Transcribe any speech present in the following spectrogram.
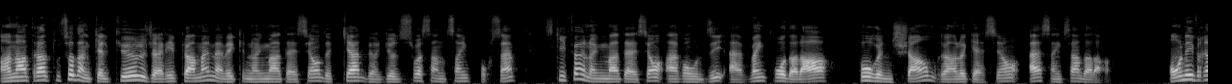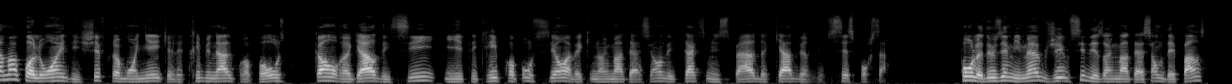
En entrant tout ça dans le calcul, j'arrive quand même avec une augmentation de 4,65% ce qui fait une augmentation arrondie à 23 pour une chambre en location à 500 On n'est vraiment pas loin des chiffres moyens que le tribunal propose. Quand on regarde ici, il est écrit proposition avec une augmentation des taxes municipales de 4,6% Pour le deuxième immeuble, j'ai aussi des augmentations de dépenses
